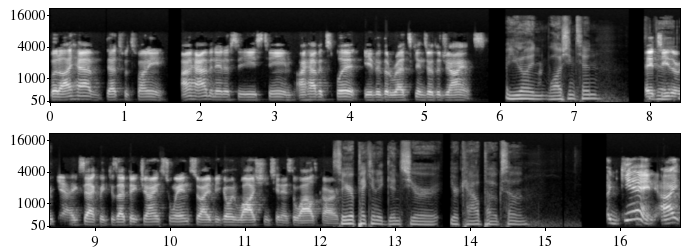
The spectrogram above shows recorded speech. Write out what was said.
But I have, that's what's funny. I have an NFC East team. I have it split, either the Redskins or the Giants. Are you going Washington? It's either, yeah, exactly, because I picked Giants to win, so I'd be going Washington as the wild card. So you're picking against your your cowpokes, huh? again, I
